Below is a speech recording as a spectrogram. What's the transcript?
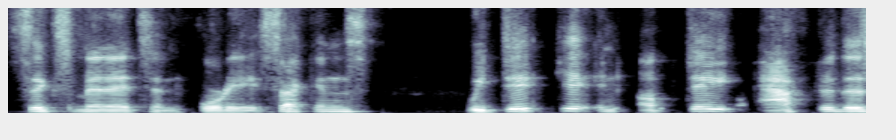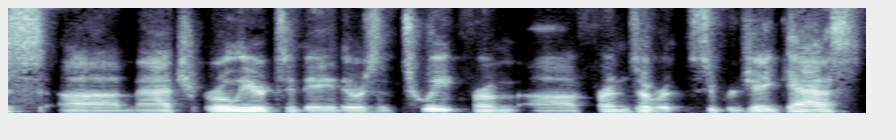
six minutes and 48 seconds. We did get an update after this uh, match earlier today. There was a tweet from uh, friends over at the Super J Cast,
